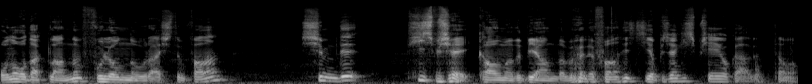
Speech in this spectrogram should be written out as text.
Ona odaklandım. Full onunla uğraştım falan. Şimdi hiçbir şey kalmadı bir anda böyle falan. Hiç yapacak hiçbir şey yok abi. Tamam.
